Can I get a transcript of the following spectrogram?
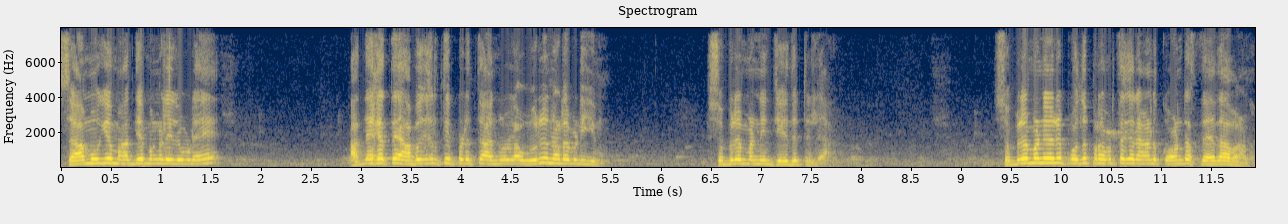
സാമൂഹ്യ മാധ്യമങ്ങളിലൂടെ അദ്ദേഹത്തെ അപകീർത്തിപ്പെടുത്താനുള്ള ഒരു നടപടിയും സുബ്രഹ്മണ്യൻ ചെയ്തിട്ടില്ല. സുബ്രഹ്മണ്യൻ ഒരു പൊതുപ്രവർത്തകനാണ് കോൺഗ്രസ് നേതാവാണ്.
